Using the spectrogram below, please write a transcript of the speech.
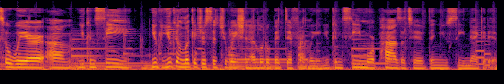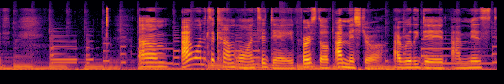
to where um, you can see you you can look at your situation a little bit differently. You can see more positive than you see negative. Um, I wanted to come on today. First off, I missed y'all. I really did. I missed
